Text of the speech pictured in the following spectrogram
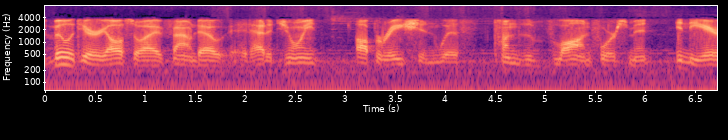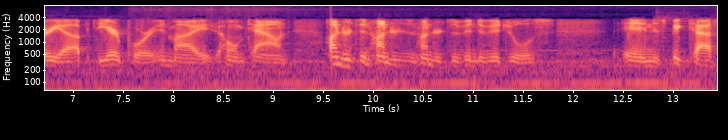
The military also, I found out, had had a joint operation with tons of law enforcement in the area up at the airport in my hometown. Hundreds and hundreds and hundreds of individuals in this big task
